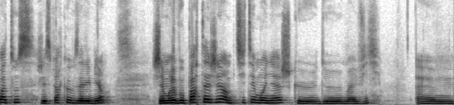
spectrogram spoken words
à tous, j'espère que vous allez bien. J'aimerais vous partager un petit témoignage que, de ma vie. Euh,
